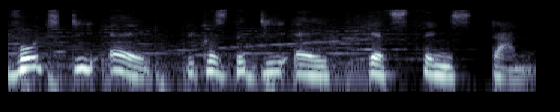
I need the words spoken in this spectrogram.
Vote DA because the DA gets things done.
